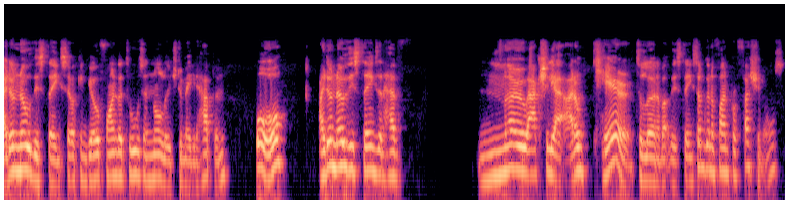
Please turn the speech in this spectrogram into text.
I don't know these things, so I can go find the tools and knowledge to make it happen. Or I don't know these things and have no, actually, I, I don't care to learn about these things. So I'm going to find professionals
